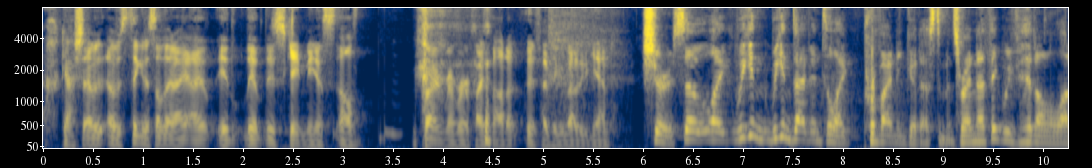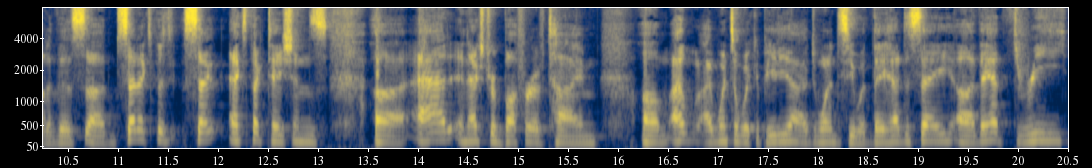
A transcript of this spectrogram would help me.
oh, gosh, I was, I was thinking of something. I, I it, it escaped me. I'll try to remember if I thought it, if I think about it again. Sure. So like we can we can dive into like providing good estimates, right? And I think we've hit on a lot of this. Uh, set, expe set expectations, uh, add an extra buffer of time. Um, I, I went to Wikipedia. I wanted to see what they had to say. Uh, they had three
